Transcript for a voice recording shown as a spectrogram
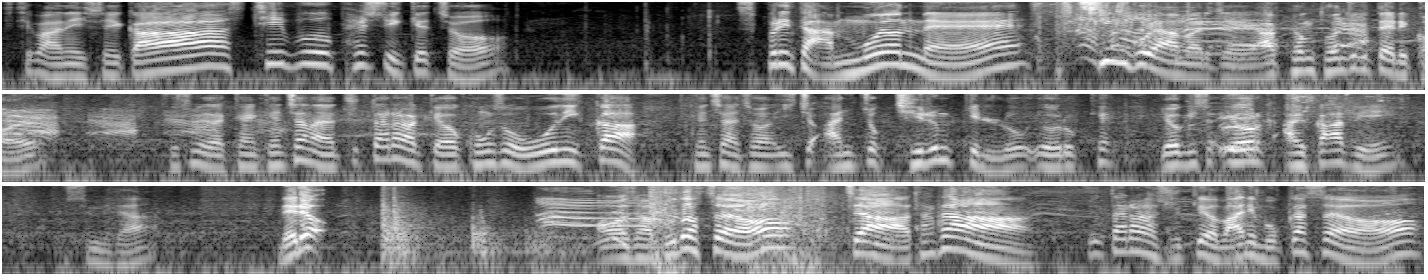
스티브 안에 있으니까 스티브 팰 수 있겠죠. 스프린트 안 모였네. 친구야 말이지. 아 병 던지고 때릴걸. 좋습니다. 그냥 괜찮아요. 쭉 따라갈게요. 공소 오니까 괜찮아 저 이쪽 안쪽 지름길로 요렇게 여기서 요렇게. 아 까비. 좋습니다. 내려 어 자 묻었어요. 자 탕탕. 쭉 따라가 줄게요. 많이 못 갔어요.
